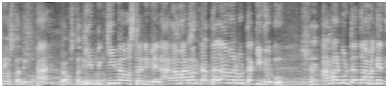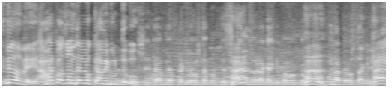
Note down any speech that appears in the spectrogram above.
ব্যবস্থা নিব। হ্যাঁ? ব্যবস্থা কি নিব ব্যবস্থা নিবেন? আর আমার ভোটটা তাহলে আমার ভোটটা কি করব? আমার ভোটটা তো আমাকে দিতে হবে। আমার পছন্দের লোককে আমি ভোট দেবো। সেটা আমি আপনাকে ব্যবস্থা করতেছি। হ্যাঁ? আমি ওনাকে আগে হ্যাঁ। ওনার ব্যবস্থা আগে হ্যাঁ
